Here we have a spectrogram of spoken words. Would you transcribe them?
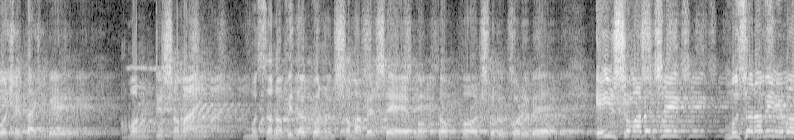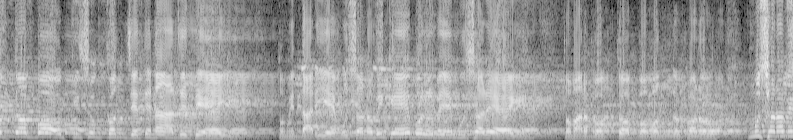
বসে থাকবে। এমনটি সময় মুসানবী তখন সমাবেশে বক্তব্য শুরু করবে, এই সমাবেশে মুসানবীর বক্তব্য কিছুক্ষণ যেতে না যেতে তুমি দাঁড়িয়ে মুসানবীকে বলবে, মুসারে, তোমার বক্তব্য বন্ধ করো। মুসানবী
